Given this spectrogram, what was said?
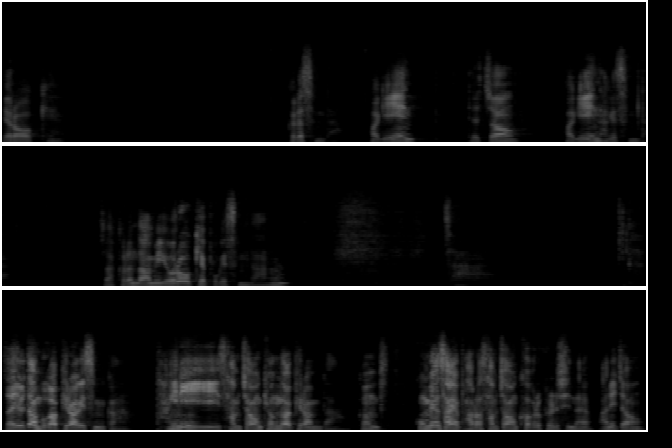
이렇게. 그렇습니다. 확인. 됐죠? 확인하겠습니다 자 그런 다음에 이렇게 보겠습니다. 자, 자 일단 뭐가 필요하겠습니까? 당연히 이 3차원 경로가 필요합니다. 그럼 곡면상에 바로 3차원 커브를 그릴 수 있나요? 아니죠.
